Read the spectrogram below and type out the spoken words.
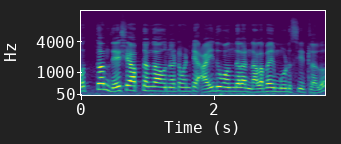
మొత్తం దేశవ్యాప్తంగా ఉన్నటువంటి ఐదు వందల నలభై మూడు సీట్లలో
